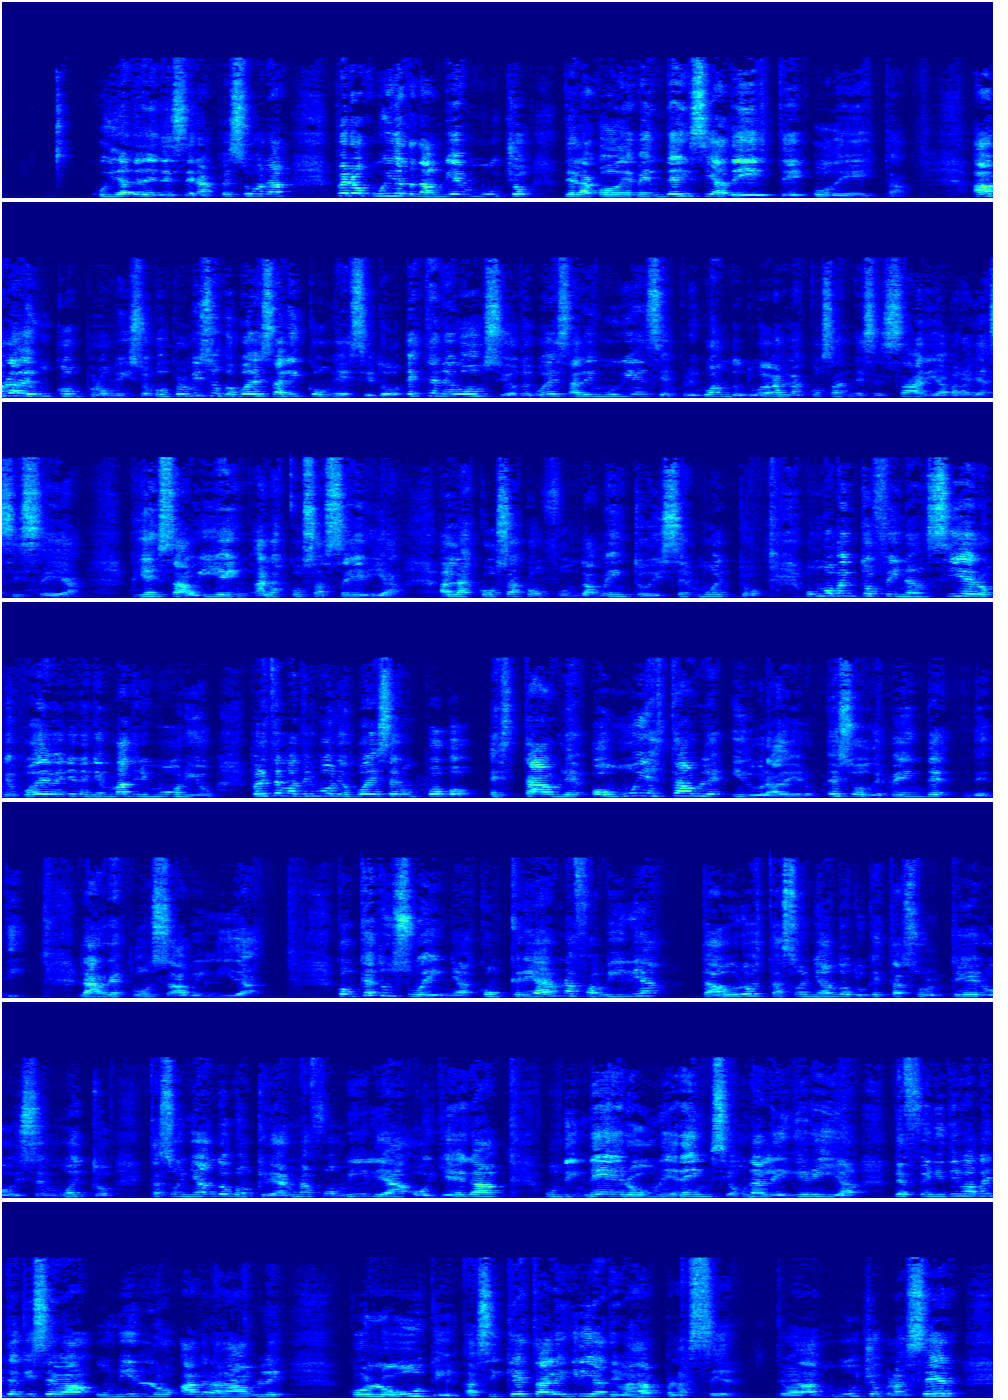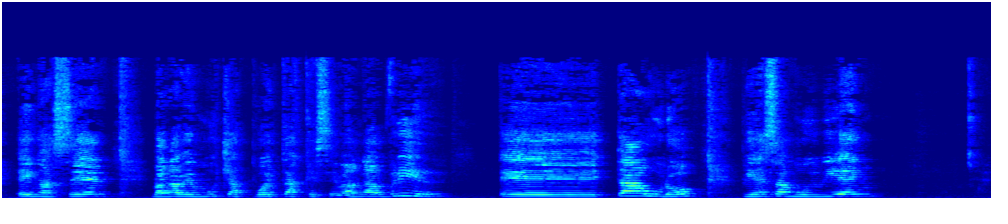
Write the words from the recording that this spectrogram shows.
Cuídate de terceras personas, pero cuídate también mucho de la codependencia de este o de esta. Habla de un compromiso, compromiso que puede salir con éxito. Este negocio te puede salir muy bien siempre y cuando tú hagas las cosas necesarias para que así sea. Piensa bien, haz las cosas serias, haz las cosas con fundamento, dice muerto. Un momento financiero que puede venir en el matrimonio, pero este matrimonio puede ser un poco estable o muy estable y duradero. Eso depende de ti. La responsabilidad. ¿Con qué tú sueñas? ¿Con crear una familia? Tauro, está soñando, tú que estás soltero, dice muerto, estás soñando con crear una familia o llega un dinero, una herencia, una alegría. Definitivamente aquí se va a unir lo agradable con lo útil. Así que esta alegría te va a dar placer. Te va a dar mucho placer en hacer. Van a haber muchas puertas que se van a abrir. Eh, Tauro, piensa muy bien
